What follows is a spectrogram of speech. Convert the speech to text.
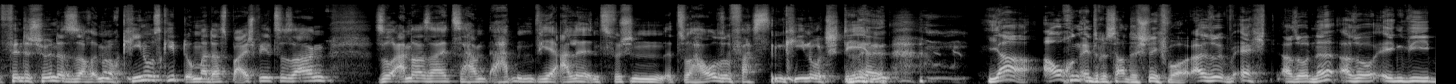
finde es schön, dass es auch immer noch Kinos gibt, um mal das Beispiel zu sagen. So andererseits haben, hatten wir alle inzwischen zu Hause fast ein Kino stehen. Ja, auch ein interessantes Stichwort. Also echt, also ne, also irgendwie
